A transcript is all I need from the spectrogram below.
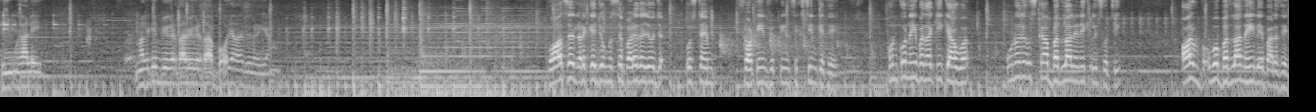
फीम खा ली। मतलब कि बिगड़ता बिगड़ता बहुत ज़्यादा बिगड़ गया। बहुत से लड़के जो मुझसे पढ़े थे जो उस टाइम 14, 15, 16 के थे उनको नहीं पता कि क्या हुआ। उन्होंने उसका बदला लेने के लिए सोची और वो बदला नहीं ले पा रहे थे।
